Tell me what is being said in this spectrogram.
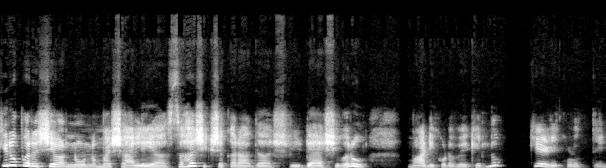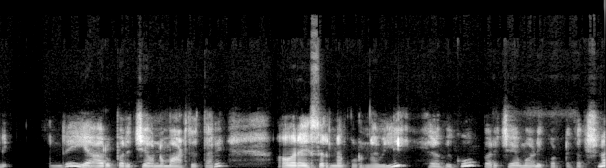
ಕಿರು ಪರಿಚಯವನ್ನು ನಮ್ಮ ಶಾಲೆಯ ಸಹ ಶಿಕ್ಷಕರಾದ ಶ್ರೀ ಡ್ಯಾಶ್ ಇವರು ಮಾಡಿಕೊಡಬೇಕೆಂದು ಕೇಳಿಕೊಳ್ಳುತ್ತೇನೆ. ಅಂದರೆ ಯಾರು ಪರಿಚಯವನ್ನು ಮಾಡ್ತಿರ್ತಾರೆ ಅವರ ಹೆಸರನ್ನು ಕೂಡ ನಾವಿಲ್ಲಿ ಹೇಳಬೇಕು. ಪರಿಚಯ ಮಾಡಿಕೊಟ್ಟ ತಕ್ಷಣ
